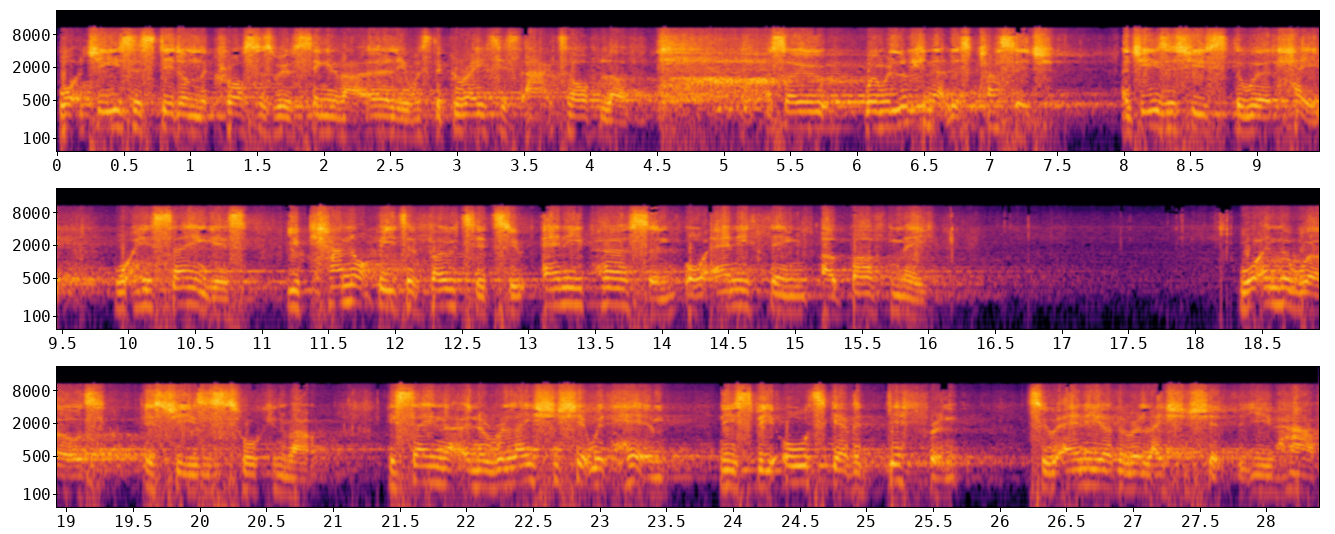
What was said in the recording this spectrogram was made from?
What Jesus did on the cross, as we were singing about earlier, was the greatest act of love. So when we're looking at this passage, and Jesus used the word hate, what he's saying is, you cannot be devoted to any person or anything above me. What in the world is Jesus talking about? He's saying that in a relationship with him needs to be altogether different to any other relationship that you have.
